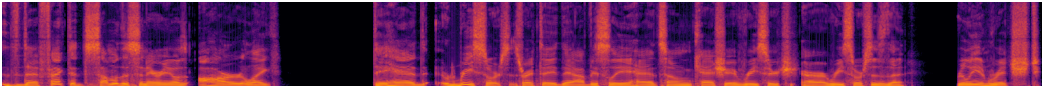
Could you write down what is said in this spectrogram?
the fact that some of the scenarios are like they had resources, right? They they obviously had some cache of research uh, resources that really enriched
